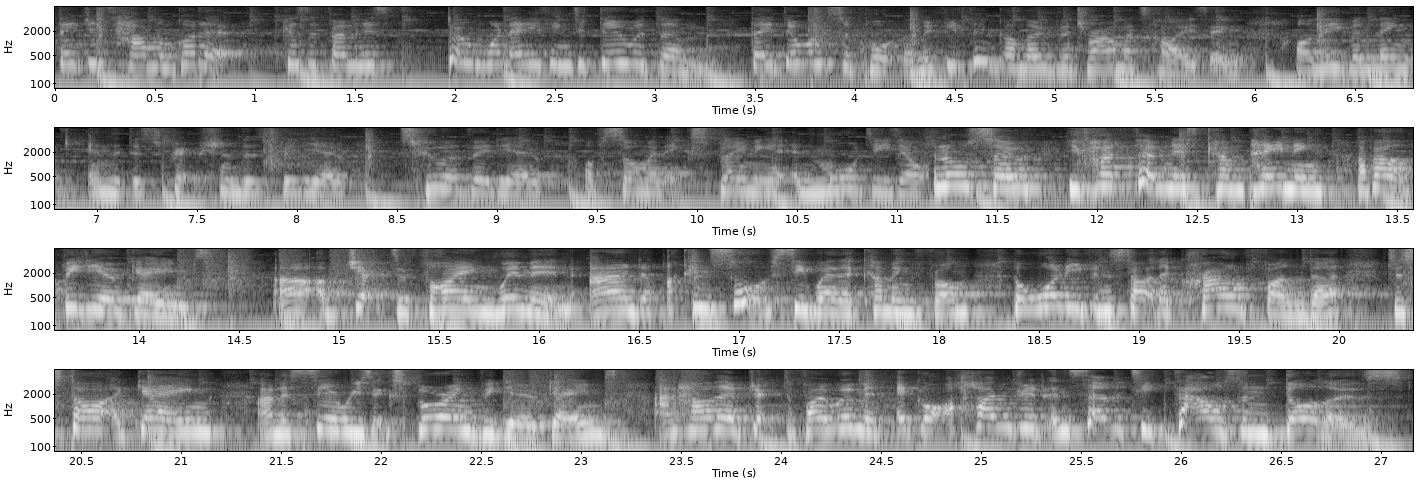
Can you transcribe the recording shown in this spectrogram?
They just haven't got it because the feminists don't want anything to do with them. They don't want to support them. If you think I'm over dramatizing, I'll leave a link in the description of this video to a video of someone explaining it in more detail. And also, you've had feminists campaigning about video games, uh, objectifying women, and I can sort of see where they're coming from, but one even started a crowdfunder to start a game and a series exploring video games and how they objectify women. It got $170,000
